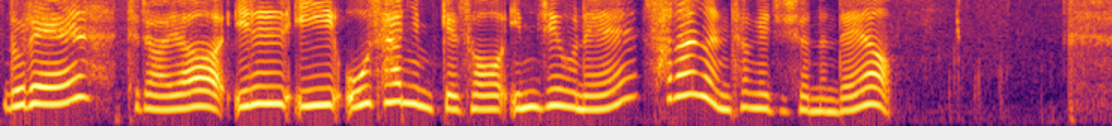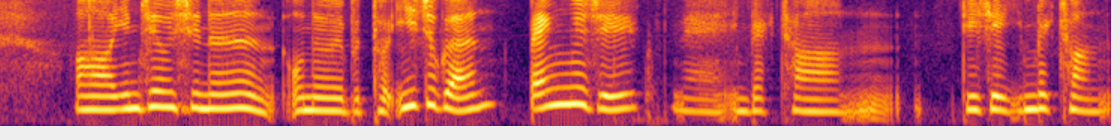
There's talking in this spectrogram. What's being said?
노래 들어요. 1254님께서 임지훈의 사랑은 청해 주셨는데요. 어, 임지훈 씨는 오늘부터 2주간 백뮤직, 네, 임백천, DJ 임백천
